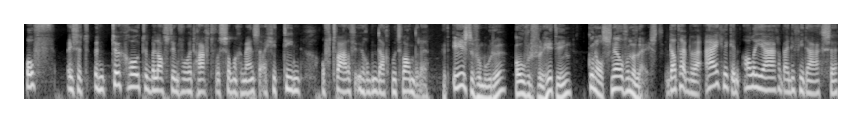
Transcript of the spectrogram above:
of is het een te grote belasting voor het hart voor sommige mensen als je 10 of 12 uur op een dag moet wandelen. Het eerste vermoeden over verhitting kon al snel van de lijst. Dat hebben we eigenlijk in alle jaren bij de Vierdaagse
